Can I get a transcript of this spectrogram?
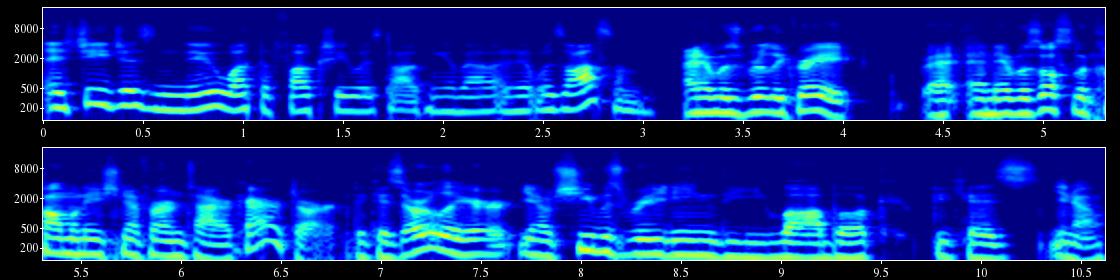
and she just knew what the fuck she was talking about, and it was awesome. and it was really great. And it was also the culmination of her entire character arc because earlier you know she was reading the law book because you know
